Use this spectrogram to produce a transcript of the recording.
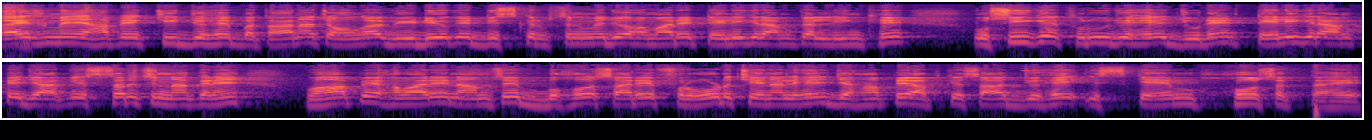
गाइज़ मैं यहाँ पे एक चीज़ जो है बताना चाहूँगा। वीडियो के डिस्क्रिप्शन में जो हमारे टेलीग्राम का लिंक है, उसी के थ्रू जो है जुड़े। टेलीग्राम पे जाके सर्च ना करें। वहाँ पे हमारे नाम से बहुत सारे फ्रॉड चैनल हैं जहाँ पे आपके साथ जो है स्कैम हो सकता है।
